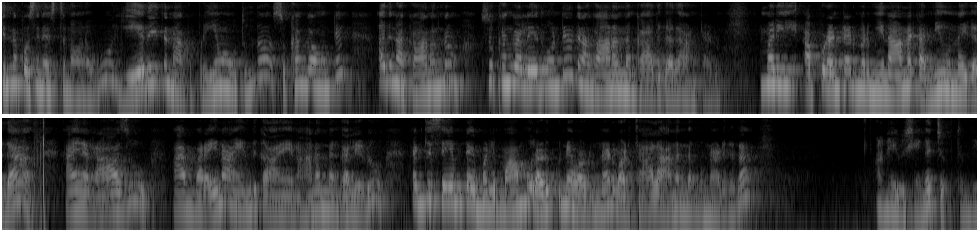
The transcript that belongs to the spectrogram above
చిన్న క్వశ్చన్ వేస్తున్నావు నువ్వు. ఏదైతే నాకు ప్రియం అవుతుందో సుఖంగా ఉంటే అది నాకు ఆనందం సుఖంగా లేదు అంటే అది నాకు ఆనందం కాదు కదా అంటాడు. మరి అప్పుడు అంటాడు మరి మీ నాన్నకు అన్నీ ఉన్నాయి కదా. ఆయన రాజు మరైనా ఎందుకు ఆయన ఆనందంగా లేడు? అట్ ది సేమ్ టైం మళ్ళీ మామూలు అడుక్కునేవాడు ఉన్నాడు వాడు చాలా ఆనందంగా ఉన్నాడు కదా. అనే విషయంగా చెప్తుంది.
